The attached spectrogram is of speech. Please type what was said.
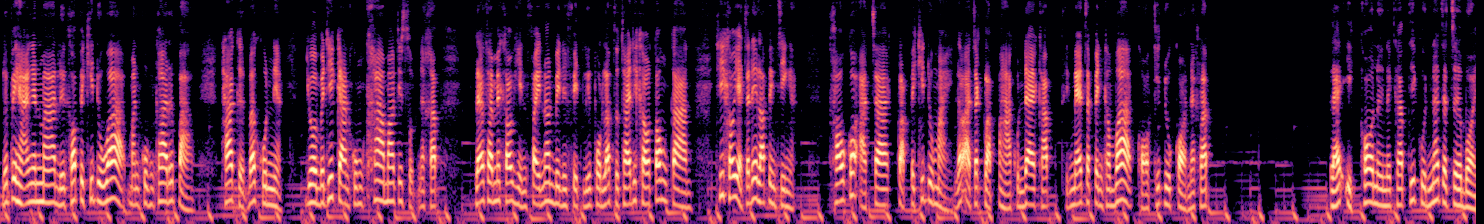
หรือไปหาเงินมา หรือเขาไปคิดดูว่ามันคุ้มค่าหรือเปล่า ถ้าเกิดว่าคุณเนี่ยโยนไปที่การคุ้มค่ามากที่สุดนะครับแล้วทำให้เขาเห็นไฟนอลเบนฟิตหรือผลลัพธ์สุดท้ายที่เขาต้องการ ที่เขาอยากจะได้รับจริงๆอะเขาก็อาจจะกลับไปคิดดูใหม่ แล้วอาจจะกลับมาหาคุณได้ครับ ถึงแม้จะเป็นคำว่าขอคิดดูก่อนนะครับ และอีกข้อหนึ่งนะครับที่คุณน่าจะเจอบ่อย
